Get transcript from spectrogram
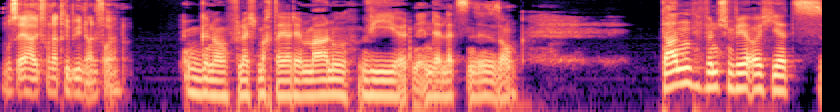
muss er halt von der Tribüne anfeuern. Genau, vielleicht macht er ja den Manu wie in der letzten Saison. Dann wünschen wir euch jetzt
